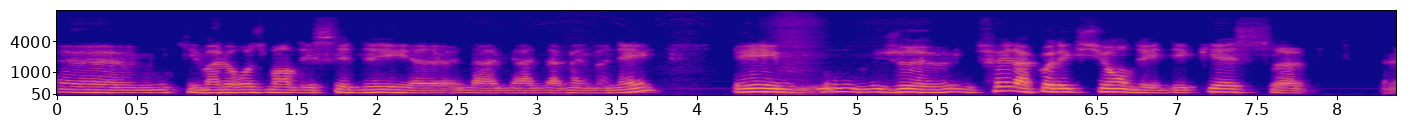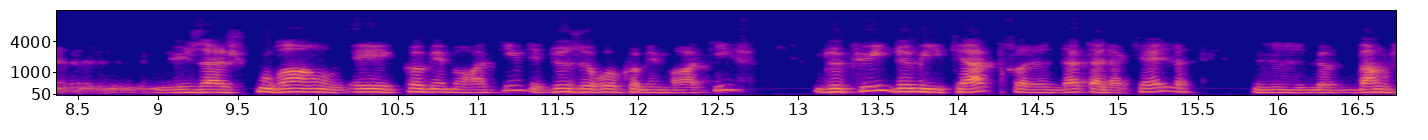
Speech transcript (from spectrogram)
qui est malheureusement décédé la, la, même année. Et je fais la collection des, des pièces euh, d'usage courant et commémoratif, des deux euros commémoratifs, depuis 2004, euh, date à laquelle le banque,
